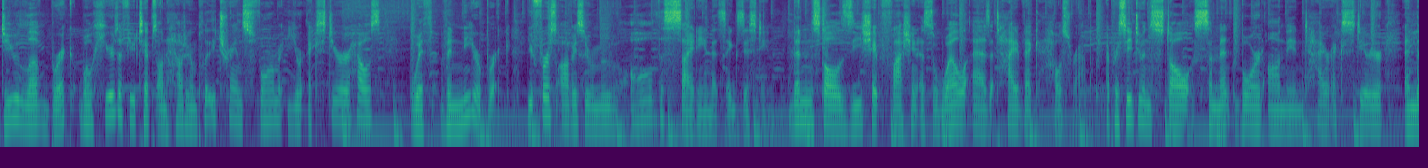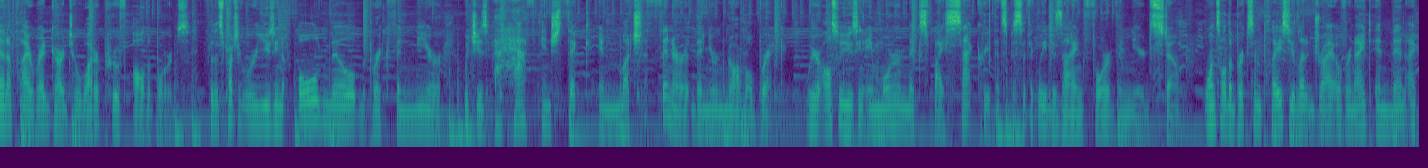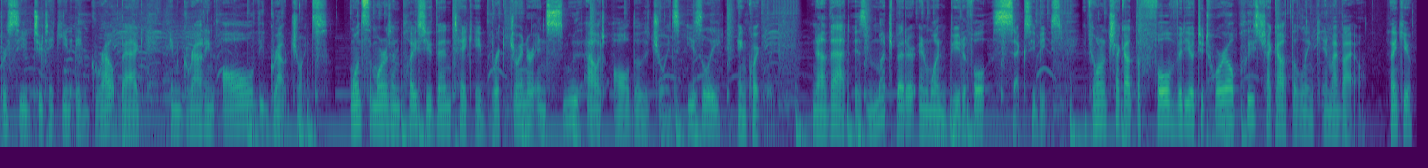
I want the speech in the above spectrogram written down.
Do you love brick? Well, here's a few tips on how to completely transform your exterior house with veneer brick. You first obviously remove all the siding that's existing, then install Z-shaped flashing as well as Tyvek house wrap. I proceed to install cement board on the entire exterior and then apply RedGard to waterproof all the boards. For this project we're using Old Mill brick veneer, which is a half inch thick and much thinner than your normal brick. We are also using a mortar mix by Sakrete that's specifically designed for veneered stone. Once all the bricks in place, you let it dry overnight and then I proceed to taking a grout bag and grouting all the grout joints. Once the mortar is in place, you then take a brick joiner and smooth out all those joints easily and quickly. Now that is much better in one beautiful, sexy beast. If you want to check out the full video tutorial, please check out the link in my bio. Thank you.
